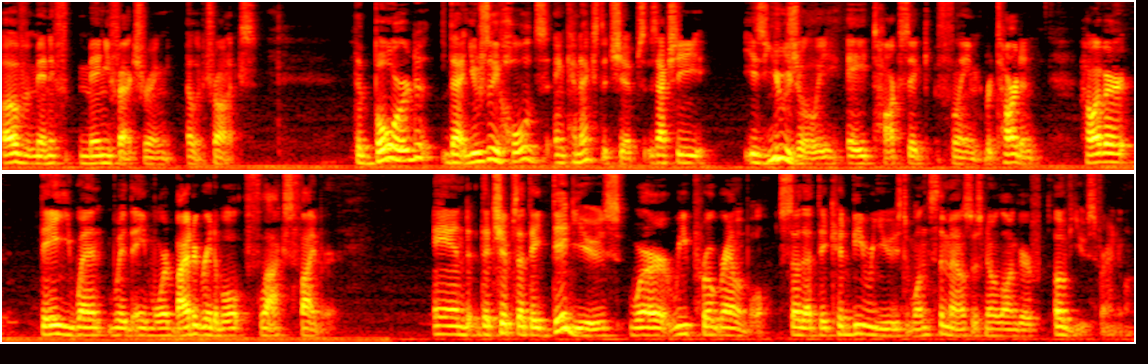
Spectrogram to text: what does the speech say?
of manuf- manufacturing electronics. The board that usually holds and connects the chips is actually is usually a toxic flame retardant. However, they went with a more biodegradable flax fiber and the chips that they did use were reprogrammable so that they could be reused once the mouse was no longer of use for anyone.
